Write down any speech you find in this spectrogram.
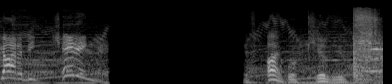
got to be kidding me! I will kill you.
